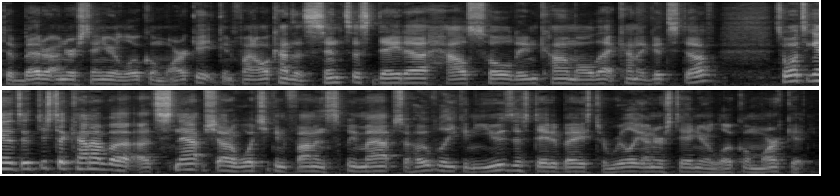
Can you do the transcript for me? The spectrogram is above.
to better understand your local market. You can find all kinds of census data, household income, all that kind of good stuff. So once again, it's just a kind of a, a snapshot of what you can find in SimplyMap. So hopefully you can use this database to really understand your local market.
